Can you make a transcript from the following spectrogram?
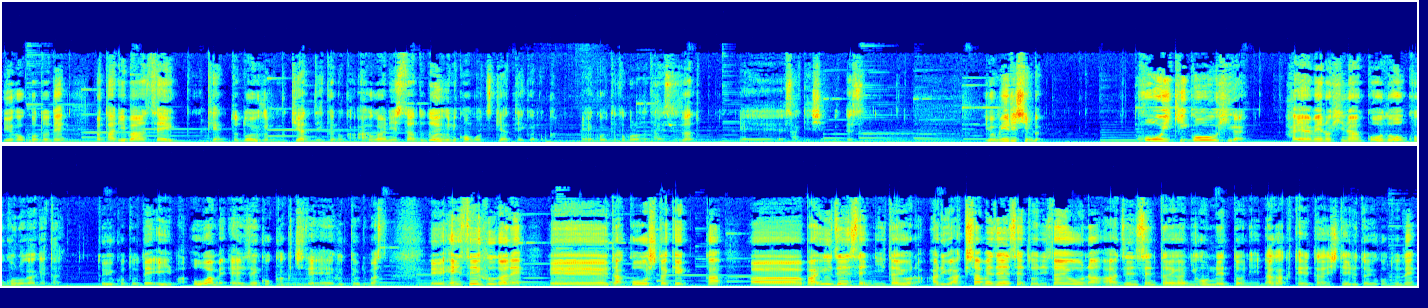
いうことで、ま、タリバン政権とどういうふうに向き合っていくのか、アフガニスタンとどういうふうに今後付き合っていくのか、えー、こういったところが大切だと、えー、産経新聞です。読売新聞、広域豪雨被害、早めの避難行動を心がけたい。ということで、今、大雨、え全国各地で、え降っております。え偏西風がね、え蛇行した結果、あ梅雨前線に似たような、あるいは秋雨前線と似たようなあ前線帯が日本列島に長く停滞しているということで、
